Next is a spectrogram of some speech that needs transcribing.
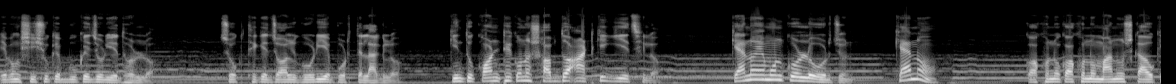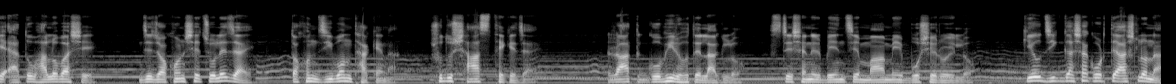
এবং শিশুকে বুকে জড়িয়ে ধরল। চোখ থেকে জল গড়িয়ে পড়তে লাগল, কিন্তু কণ্ঠে কোনো শব্দ আটকে গিয়েছিল। কেন এমন করল অর্জুন? কেন? কখনো কখনো মানুষ কাউকে এত ভালোবাসে যে যখন সে চলে যায়, তখন জীবন থাকে না। শুধু শ্বাস থেকে যায়। রাত গভীর হতে লাগল। স্টেশনের বেঞ্চে মা মেয়ে বসে রইল। কেউ জিজ্ঞাসা করতে আসলো না,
